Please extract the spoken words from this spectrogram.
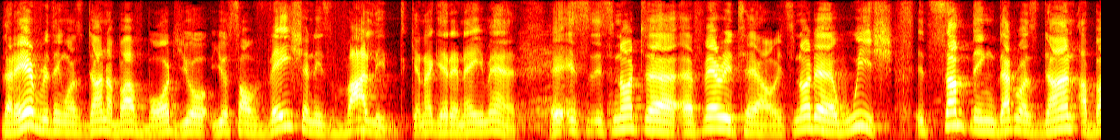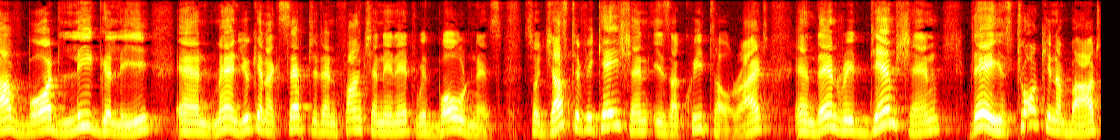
that everything was done above board. Your, your salvation is valid. Can I get an amen? It's, it's not a, a fairy tale, it's not a wish. It's something that was done above board legally. And man, you can accept it and function in it with boldness. So justification is acquittal, right? And then redemption, there he's talking about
